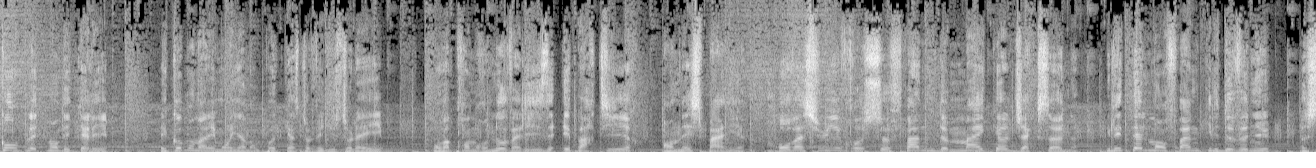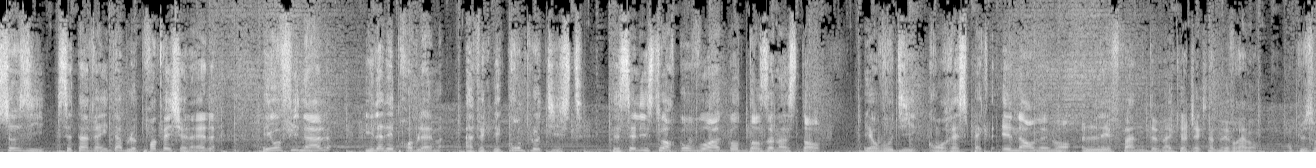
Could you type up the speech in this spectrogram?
complètement décalées. Et comme on a les moyens dans le podcast Au lever du soleil, on va prendre nos valises et partir en Espagne. On va suivre ce fan de Michael Jackson. Il est tellement fan qu'il est devenu sosie. C'est un véritable professionnel. Et au final, il a des problèmes avec des complotistes. Et c'est l'histoire qu'on vous raconte dans un instant. Et on vous dit qu'on respecte énormément les fans de Michael Jackson. Mais vraiment. En plus,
